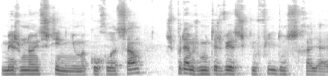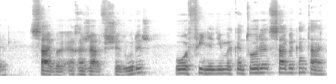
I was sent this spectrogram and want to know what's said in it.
Mesmo não existindo nenhuma correlação, esperamos muitas vezes que o filho de um serralheiro saiba arranjar fechaduras ou a filha de uma cantora saiba cantar,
